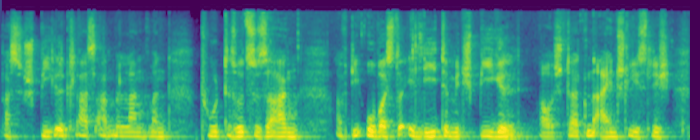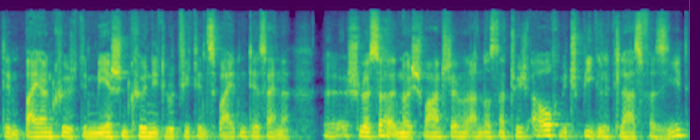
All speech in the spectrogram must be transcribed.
was Spiegelglas anbelangt. Man tut sozusagen auf die oberste Elite mit Spiegel ausstatten, einschließlich den Bayernkönig, dem Märchenkönig Ludwig II., der seine äh, Schlösser in Neuschwanstein und anderes natürlich auch mit Spiegelglas versieht.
